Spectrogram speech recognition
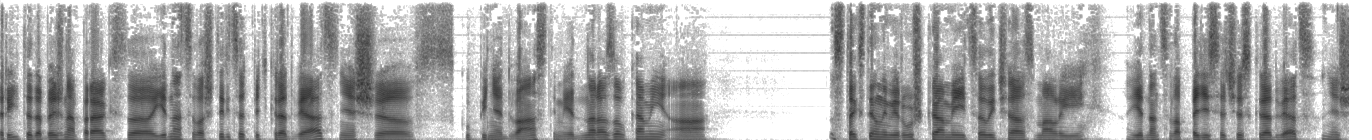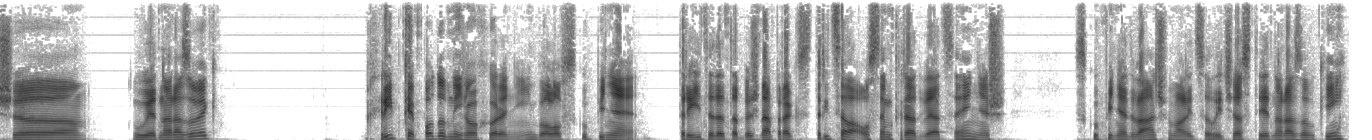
3, teda bežná prax, 1,45 krát viac, než v skupine 2 s tými jednorazovkami a s textilnými rúškami celý čas mali 1,56 krát viac než uh, u jednorazoviek. Chrípke podobných ochorení bolo v skupine 3, teda tá bežná prax, 3,8 krát viacej než v skupine 2, čo mali celý čas tie jednorazovky.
